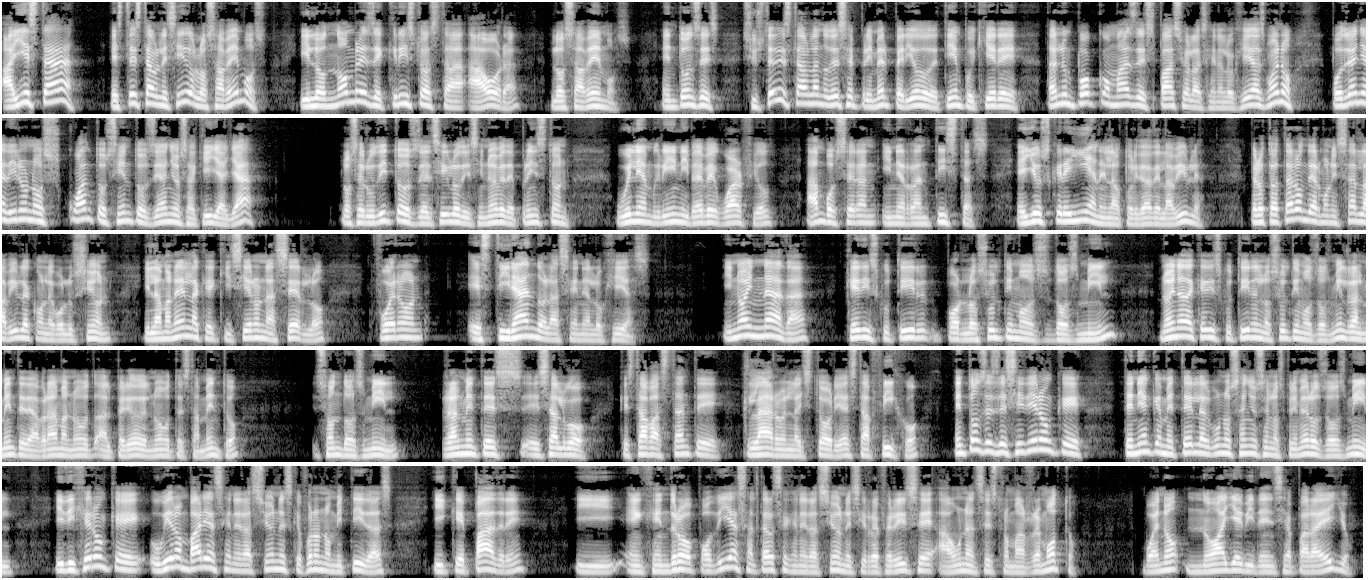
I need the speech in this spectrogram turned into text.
Ahí está, está establecido, lo sabemos. Y los nombres de Cristo hasta ahora lo sabemos. Entonces, si usted está hablando de ese primer periodo de tiempo y quiere darle un poco más de espacio a las genealogías, bueno, podría añadir unos cuantos cientos de años aquí y allá. Los eruditos del siglo XIX de Princeton, William Green y Bebe Warfield, ambos eran inerrantistas. Ellos creían en la autoridad de la Biblia, pero trataron de armonizar la Biblia con la evolución y la manera en la que quisieron hacerlo fueron estirando las genealogías. Y no hay nada que discutir por los últimos dos mil, no hay nada que discutir en los últimos dos mil realmente de Abraham al, al periodo del Nuevo Testamento. Son dos mil. Realmente es, es algo que está bastante claro en la historia, está fijo. Entonces decidieron que tenían que meterle algunos años en los primeros dos mil y dijeron que hubieron varias generaciones que fueron omitidas y que padre y engendró podía saltarse generaciones y referirse a un ancestro más remoto. Bueno, no hay evidencia para ello.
